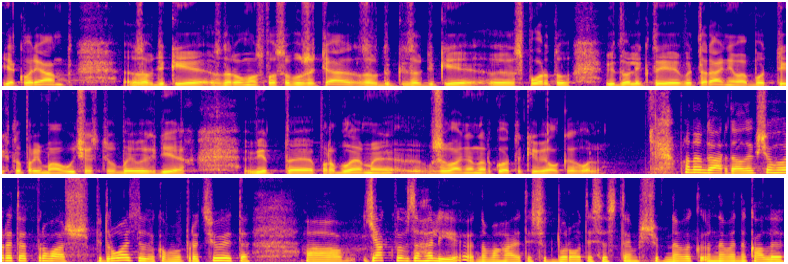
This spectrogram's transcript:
як варіант завдяки здоровому способу життя, завдяки, е, спорту відволікти ветеранів або тих, хто приймав участь в бойових діях від е, проблеми вживання наркотиків і алкоголю. Пане Едуарде, але якщо говорити от про ваш підрозділ, в якому ви працюєте, як ви взагалі намагаєтесь от боротися з тим, щоб не не виникали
